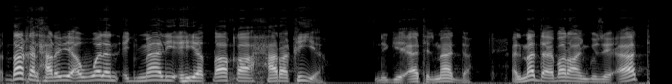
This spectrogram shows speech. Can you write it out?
الطاقة الحرارية أولا إجمالي هي طاقة حركية لجزيئات المادة. المادة عبارة عن جزيئات.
